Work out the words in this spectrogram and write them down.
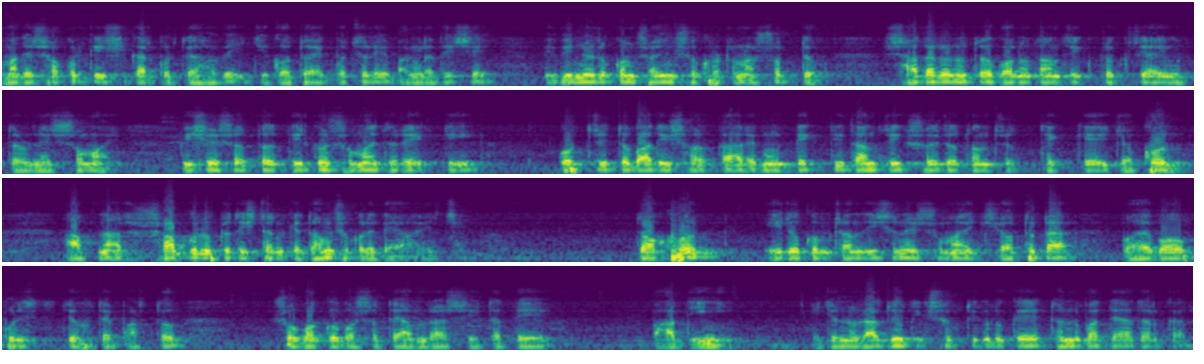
আমাদের সকলকেই স্বীকার করতে হবে যে গত এক বছরে বাংলাদেশে বিভিন্ন রকম সহিংস ঘটনা সত্ত্বেও সাধারণত গণতান্ত্রিক প্রক্রিয়ায় উত্তরণের সময়, বিশেষত দীর্ঘ সময় ধরে একটি কর্তৃত্ববাদী সরকার এবং ব্যক্তিতান্ত্রিক স্বৈরতন্ত্র থেকে যখন আপনার সবগুলো প্রতিষ্ঠানকে ধ্বংস করে দেওয়া হয়েছে, তখন এরকম ট্রানজিশনের সময় যতটা ভয়াবহ পরিস্থিতি হতে পারত সৌভাগ্যবশতে আমরা সেটাতে পা দিইনি। এই জন্য রাজনৈতিক শক্তিগুলোকে ধন্যবাদ দেওয়া দরকার।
